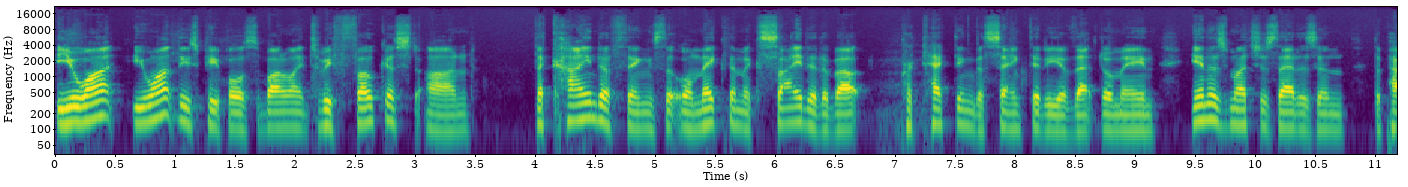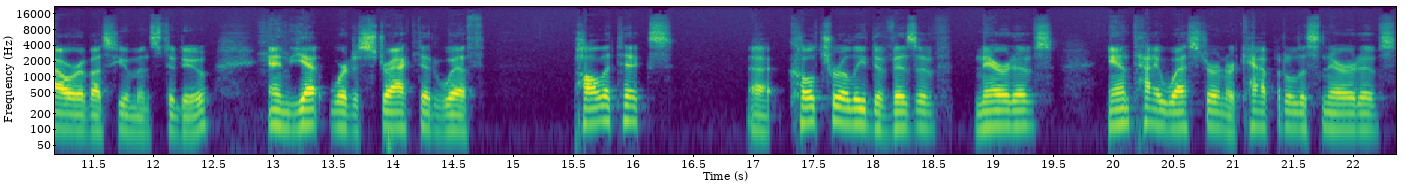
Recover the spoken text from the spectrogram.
you want you want these people, it's the bottom line, to be focused on the kind of things that will make them excited about protecting the sanctity of that domain in as much as that is in the power of us humans to do. And yet we're distracted with politics uh, culturally divisive narratives anti-western or capitalist narratives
